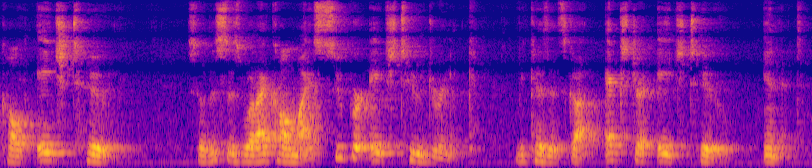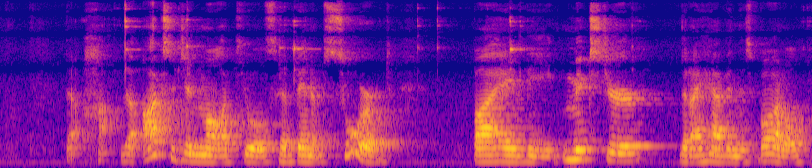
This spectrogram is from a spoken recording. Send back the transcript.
called H2. So this is what I call my super H2 drink because it's got extra H2 in it. The, the oxygen molecules have been absorbed by the mixture that I have in this bottle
